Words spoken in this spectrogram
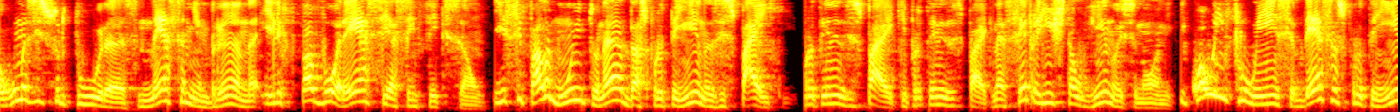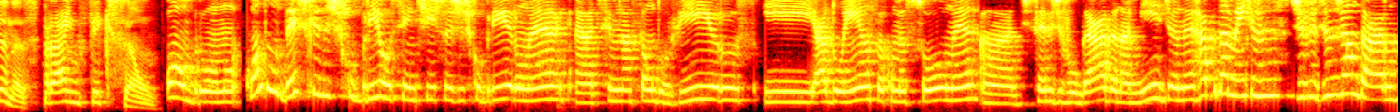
algumas estruturas nessa membrana ele favorece essa infecção. E se fala muito, né, das proteínas spike, proteínas spike, proteínas spike, né? Sempre a gente está ouvindo esse nome. E qual a influência dessas proteínas para a infecção? Bom, Bruno, quando desde que descobriu, os cientistas descobriram, né, a disseminação do vírus e a doença começou, né, a ser divulgada na mídia, né, rapidamente eles desvendaram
